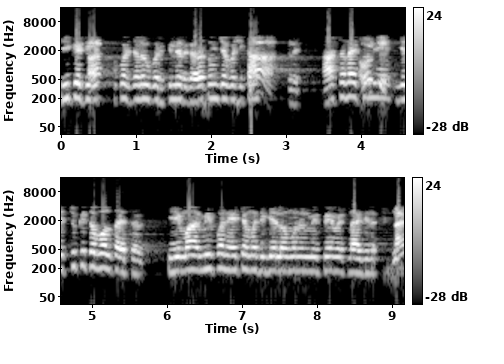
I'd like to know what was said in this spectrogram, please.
ठीक आहे ठीक आहे हा? लवकरच्या लवकर क्लिअर करा तुमच्यापाशी हा. चाललंय. असं नाही तुम्ही. हे चुकीचं बोलताय सर की मा- मी पण ह्याच्यामध्ये गेलो म्हणून मी पेमेंट नाही दिलं. नाही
